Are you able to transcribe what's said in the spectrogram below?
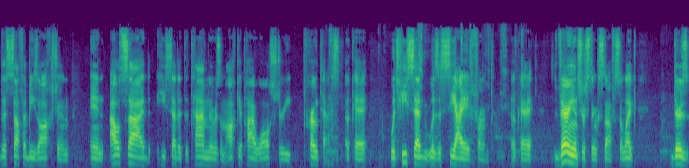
this Sotheby's auction, and outside, he said at the time there was an Occupy Wall Street protest. Okay, which he said was a CIA front. Okay, very interesting stuff. So like, there's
